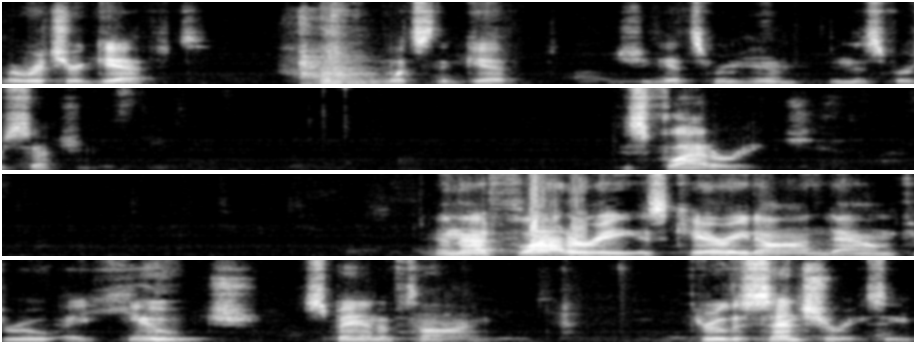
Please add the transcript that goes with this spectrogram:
the richer gift. What's the gift she gets from him in this first section? His flattery. And that flattery is carried on down through a huge span of time, through the centuries even.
